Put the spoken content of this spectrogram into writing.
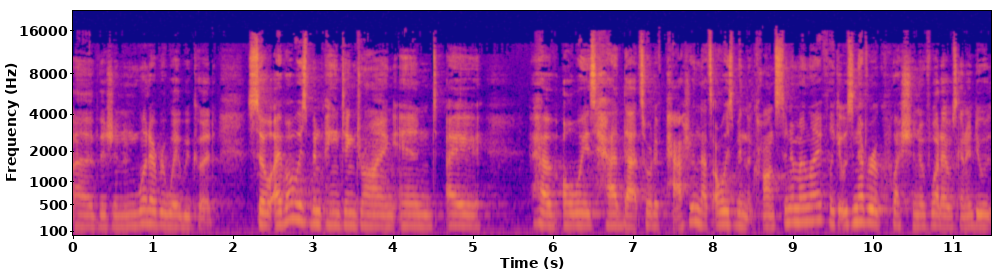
uh, vision in whatever way we could. So I've always been painting, drawing, and I have always had that sort of passion. That's always been the constant in my life. Like it was never a question of what I was going to do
